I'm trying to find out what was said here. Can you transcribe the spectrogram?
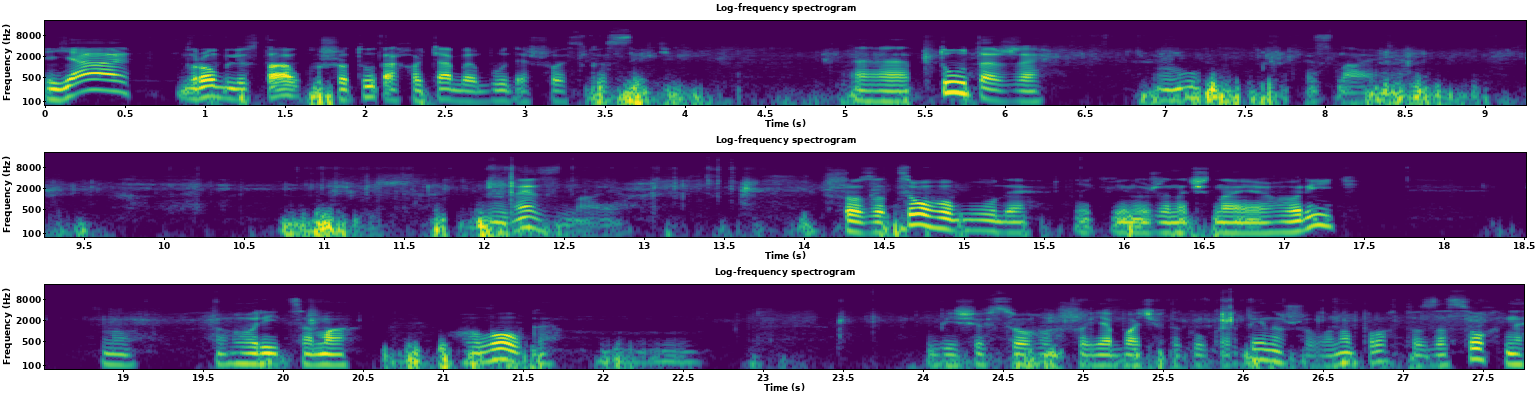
я роблю ставку, що тут хоча б буде щось косити. Е, тут же, ну, не знаю. Не знаю. Що за цього буде, як він вже починає горіти. Ну, горіть сама головка. Більше всього, що я бачив таку картину, що воно просто засохне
